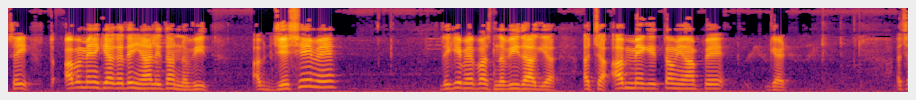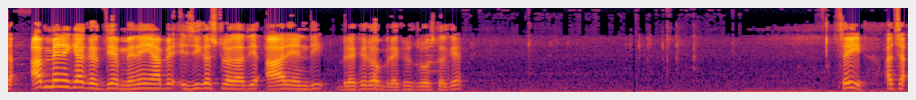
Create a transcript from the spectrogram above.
सही तो अब मैंने क्या कहते हैं, यहाँ लेता हूँ नवीद। अब जैसे मैं, देखिए, मेरे पास नवीद आ गया। अच्छा अब मैं कहता हूँ यहाँ पे गेट अच्छा अब मैंने क्या कर दिया, मैंने यहाँ पे इजिकल्स लगा दिया आर एन डी ब्रैकेट और ब्रैकेट क्लोज करके। सही? अच्छा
